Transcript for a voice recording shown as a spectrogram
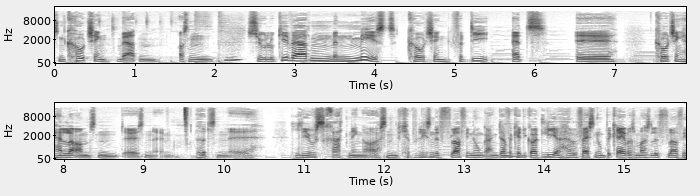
sådan coaching-verdenen og sådan Mm. psykologiverdenen, men mest coaching, fordi at øh, coaching handler om sådan, øh, sådan øh, hvad hedder det, sådan, øh, livsretninger og sådan, kan blive sådan lidt fluffy nogle gange. Derfor Mhm. kan de godt lide at holde fast i nogle begreber, som også er lidt fluffy.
